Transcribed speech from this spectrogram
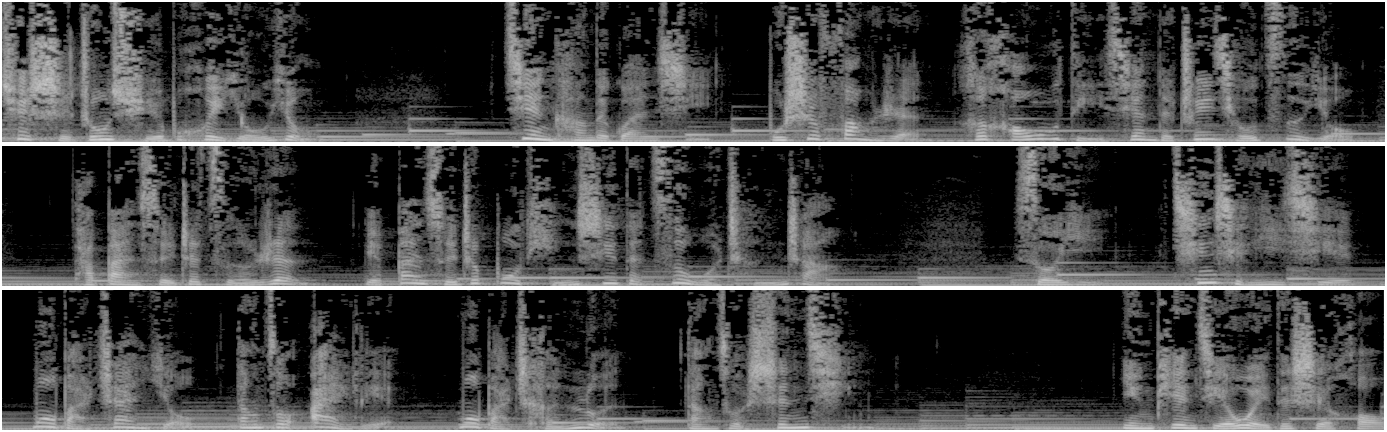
却始终学不会游泳。健康的关系不是放任和毫无底线的追求自由，它伴随着责任，也伴随着不停息的自我成长。所以，清醒一些，莫把占有当作爱恋，莫把沉沦当作深情。影片结尾的时候，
